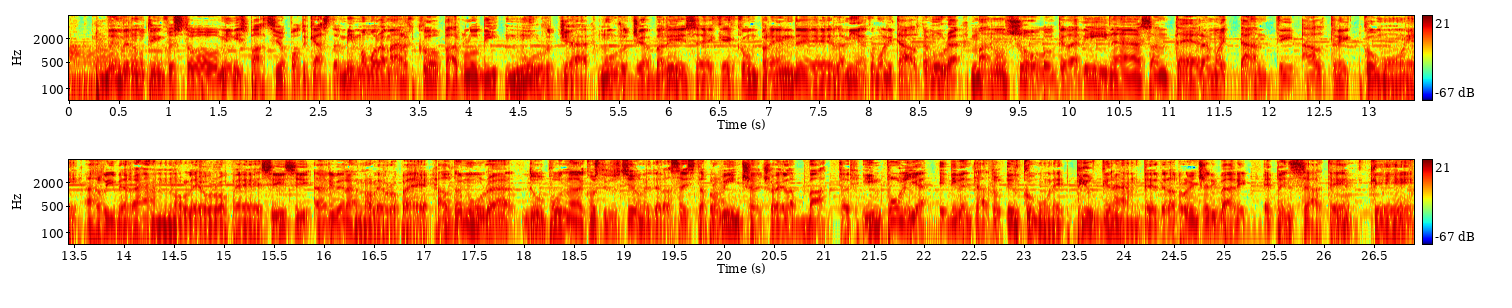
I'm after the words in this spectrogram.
Benvenuti in questo mini spazio podcast Mimmo Moramarco, parlo di Murgia, Murgia Barese che comprende la mia comunità Altamura, ma non solo, Gravina, Santeramo e tanti altri comuni. Arriveranno le europee, sì sì, arriveranno le europee. Altamura, dopo la costituzione della sesta provincia, cioè la BAT, in Puglia è diventato il comune più grande della provincia di Bari e pensate che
